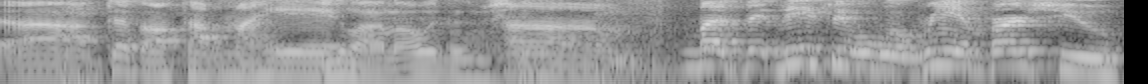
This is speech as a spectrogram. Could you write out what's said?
Uh, just off the top of my head. Elon always does some shit. Um, but th- these people will reimburse you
